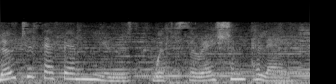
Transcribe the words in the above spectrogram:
Lotus FM News with Sureshan Pillay.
